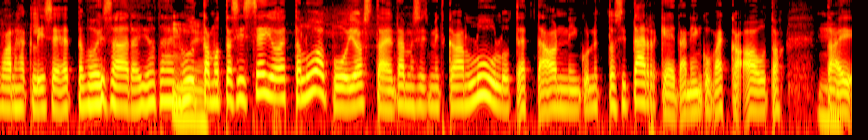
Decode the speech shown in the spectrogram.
vanha klise, että voi saada jotain mm, uutta, niin. mutta siis se jo, että luopuu jostain tämmöisistä, mitkä on luullut, että on niin kuin nyt tosi tärkeitä, niin kuin vaikka auto mm. tai,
